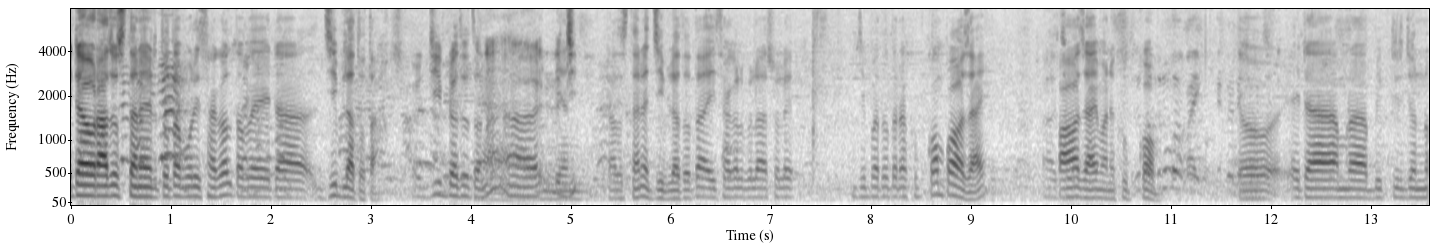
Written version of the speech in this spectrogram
এটাও রাজস্থানের তোতাপুরি ছাগল তবে এটা জিবলা তোতা। জিবরা তো না? রাজস্থানের জিবলা তোতা। এই ছাগলগুলো আসলে জিবলা তোতাটা খুব কম পাওয়া যায়। আচ্ছা। পাওয়া যায় মানে খুব কম। তো এটা আমরা বিক্রির জন্য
